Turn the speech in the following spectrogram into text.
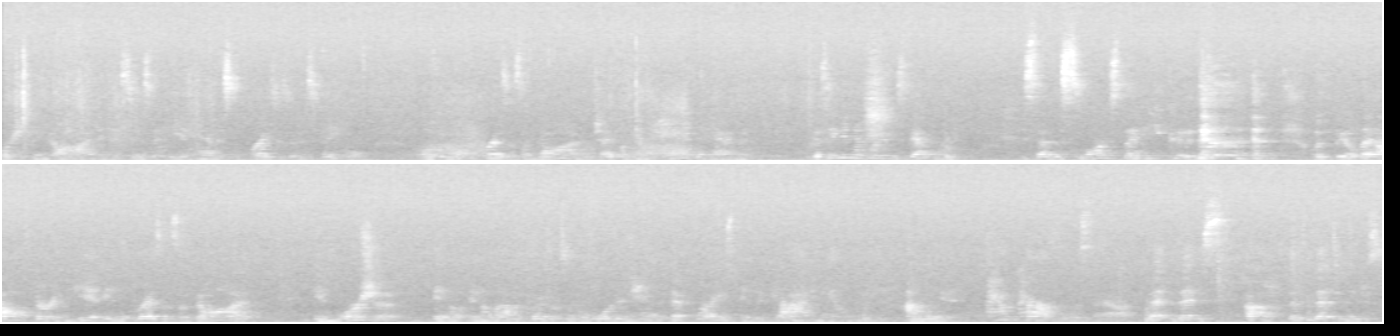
worshiping God and it says that he inhabits the praises of his people. Well, if we want the presence of God, which Abraham had to have it, because he didn't know where he was going. So the smartest thing he could have done was build that altar and get in the presence of God in worship and, and allow the presence of the Lord to inhabit that praise and to guide him. I mean, how powerful is that? That, that is, uh, that, that to me just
